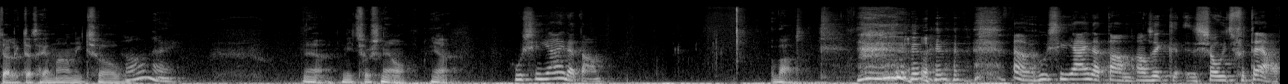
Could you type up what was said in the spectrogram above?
Terwijl ik dat helemaal niet zo. Oh nee. Ja, niet zo snel. Ja. Hoe zie jij dat dan? Wat? Nou, hoe zie jij dat dan als ik zoiets vertel?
